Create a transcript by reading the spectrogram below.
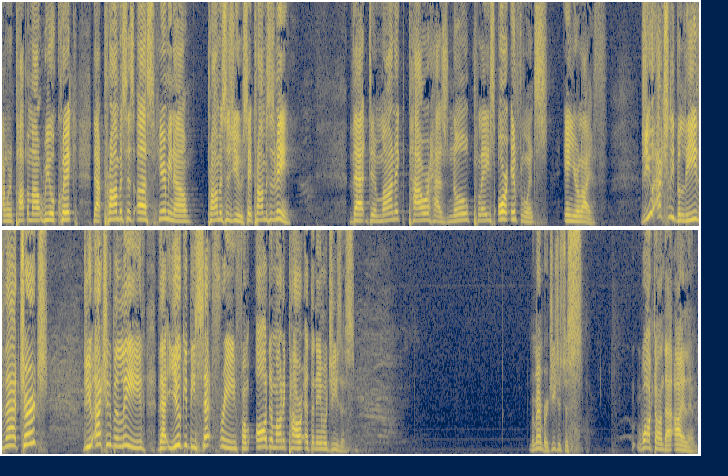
I'm going to pop them out real quick. That promises us. Hear me now. Promises you. Say promises me. That demonic power has no place or influence in your life. Do you actually believe that, church? Do you actually believe that you could be set free from all demonic power at the name of Jesus? Remember, Jesus just walked on that island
